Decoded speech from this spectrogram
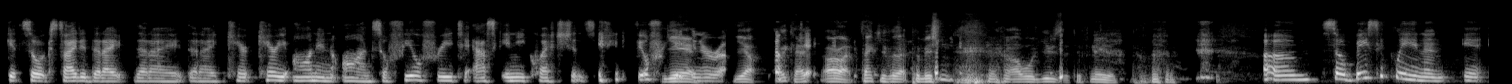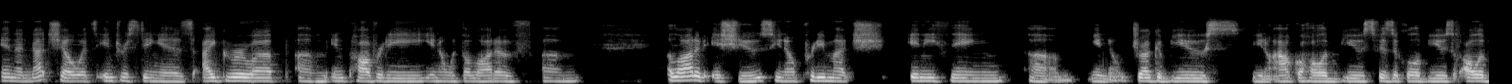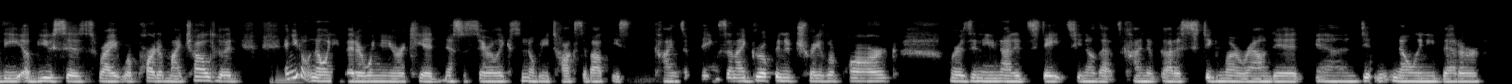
get so excited that I that I that I car- carry on and on. So feel free to ask any questions. feel free yeah, to interrupt. Yeah. Okay. okay. All right. Thank you for that permission. I will use it if needed. Um, so basically, in a in, a nutshell, what's interesting is I grew up um, in poverty. You know, with a lot of um, a lot of issues. You know, pretty much anything um, you know, drug abuse, you know, alcohol abuse, physical abuse, all of the abuses, right, were part of my childhood. Mm-hmm. And you mm. don't know any better when you're a kid necessarily because nobody talks about these kinds of things. And I grew up in a trailer park, whereas in the United States, you know, that's kind of got a stigma around it and didn't know any better.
